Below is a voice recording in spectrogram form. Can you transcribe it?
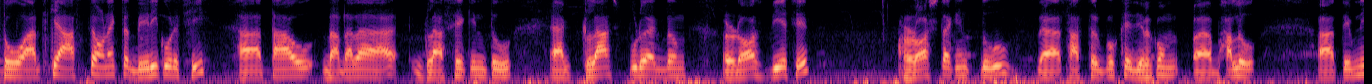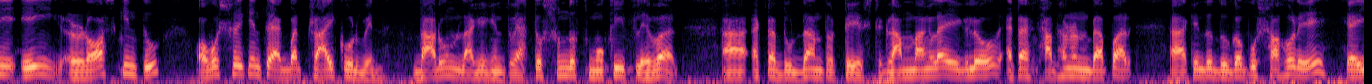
তো আজকে আসতে অনেকটা দেরি করেছি তাও দাদারা গ্লাসে কিন্তু এক গ্লাস পুরো একদম রস দিয়েছে। রসটা কিন্তু স্বাস্থ্যের পক্ষে যেরকম ভালো তেমনি এই রস কিন্তু অবশ্যই কিন্তু একবার ট্রাই করবেন। দারুণ লাগে কিন্তু, এত সুন্দর স্মোকি ফ্লেভার একটা দুর্দান্ত টেস্ট গ্রাম বাংলায় এগুলো একটা সাধারণ ব্যাপার কিন্তু দুর্গাপুর শহরে এই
